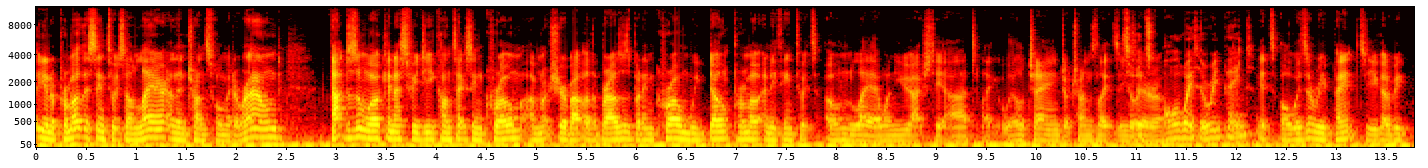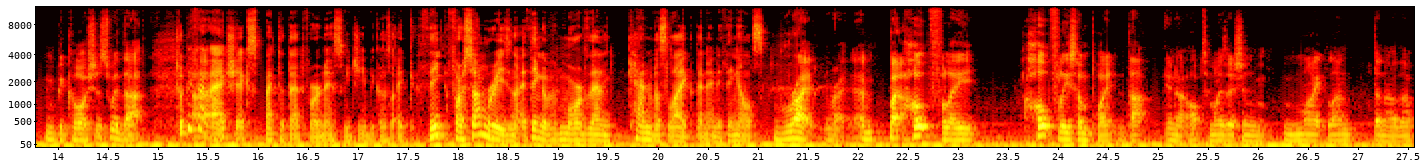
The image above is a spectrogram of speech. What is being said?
you know promote this thing to its own layer and then transform it around. That doesn't work in SVG context in Chrome. I'm not sure about other browsers, but in Chrome we don't promote anything to its own layer when you actually add like will change or translate z0. So it's always a repaint. It's always a repaint, so you got to be be cautious with that. To be fair, Uh, I actually expected that for an SVG because I think, for some reason, I think of it more than canvas-like than anything else. Right, right. Um, but hopefully, hopefully, some point that you know optimization might land. Don't know though.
